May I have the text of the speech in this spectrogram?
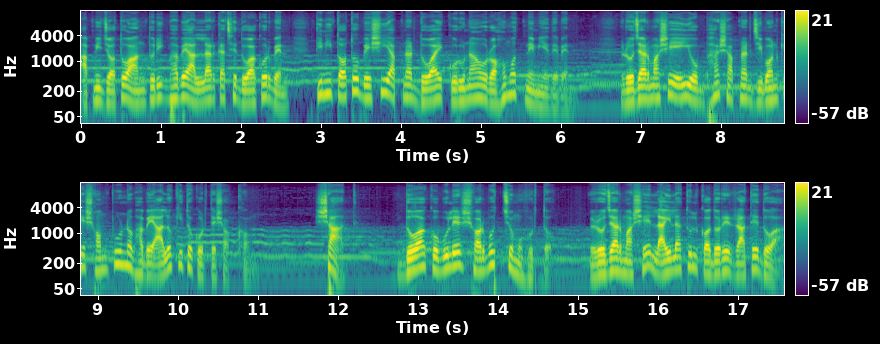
আপনি যত আন্তরিকভাবে আল্লাহর কাছে দোয়া করবেন, তিনি তত বেশি আপনার দোয়ায় করুণা ও রহমত নেমিয়ে দেবেন। রোজার মাসে এই অভ্যাস আপনার জীবনকে সম্পূর্ণভাবে আলোকিত করতে সক্ষম। সাত, দোয়া কবুলের সর্বোচ্চ মুহূর্ত। রোজার মাসে লাইলাতুল কদরের রাতে দোয়া।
